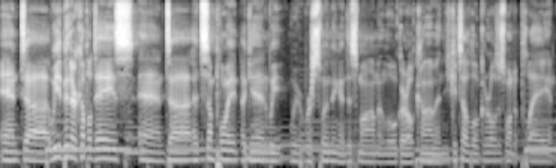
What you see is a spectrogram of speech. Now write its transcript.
And uh, we had been there a couple days, and uh, at some point, again, we, we were swimming, and this mom and little girl come, and you could tell the little girl just wanted to play, and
